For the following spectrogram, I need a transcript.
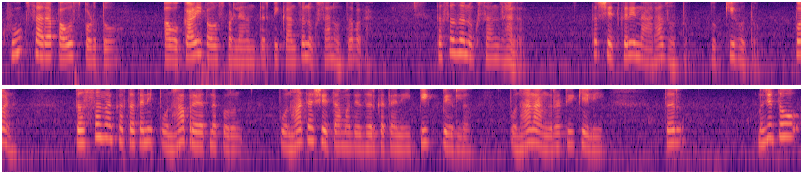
खूप सारा पाऊस पडतो. अवकाळी पाऊस पडल्यानंतर पिकांचं नुकसान होतं बघा. तसं जर नुकसान झालं तर शेतकरी नाराज होतो दुःखी होतो. पण तसं न करता त्यांनी पुन्हा प्रयत्न करून पुन्हा त्या शेतामध्ये जर का त्यांनी पीक पेरलं पुन्हा नांगरटी केली तर म्हणजे तो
